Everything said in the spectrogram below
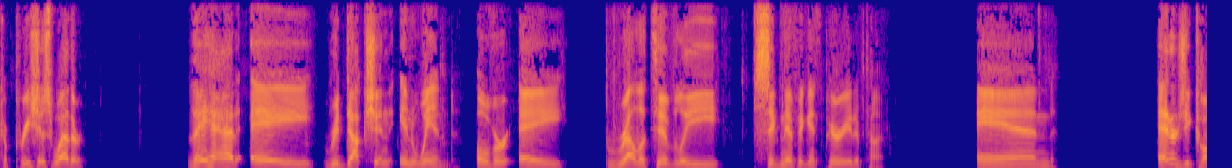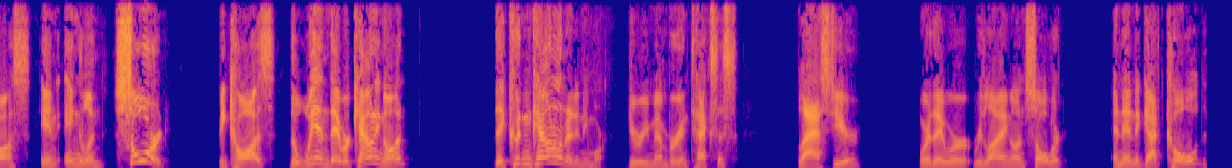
capricious weather, they had a reduction in wind over a relatively significant period of time. And energy costs in England soared because the wind they were counting on, they couldn't count on it anymore. Do you remember in Texas last year where they were relying on solar and then it got cold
